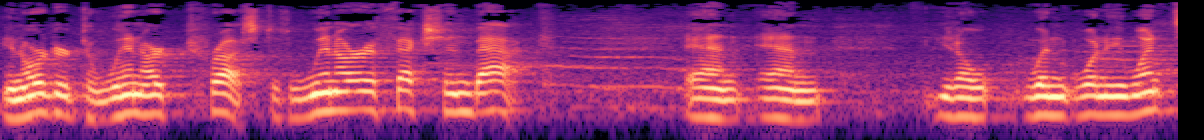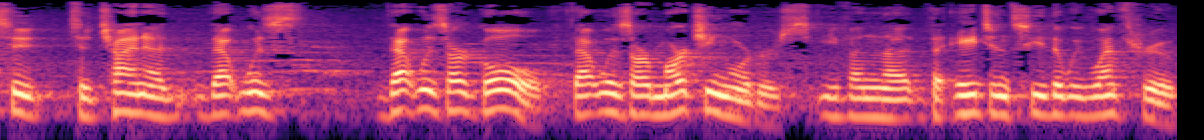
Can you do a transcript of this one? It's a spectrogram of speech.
in order to win our trust, to win our affection back. And, and you know, when, when we went to, to China, that was, that was our goal. That was our marching orders. Even the, the agency that we went through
